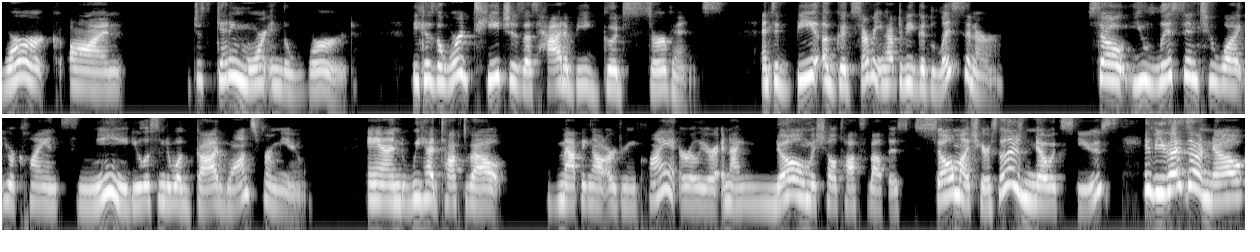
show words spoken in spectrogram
work on just getting more in the word because the word teaches us how to be good servants. And to be a good servant, you have to be a good listener. So you listen to what your clients need, you listen to what God wants from you. And we had talked about mapping out our dream client earlier. And I know Michelle talks about this so much here. So there's no excuse. If you guys don't know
